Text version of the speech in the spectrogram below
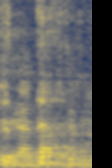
yeah,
